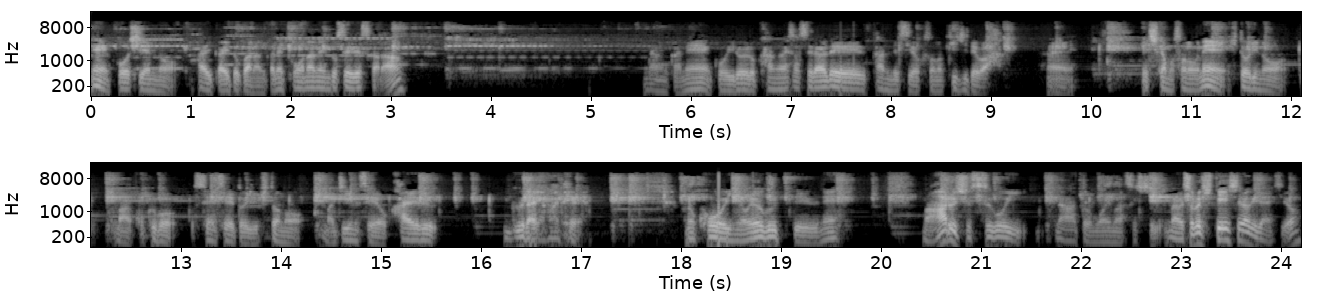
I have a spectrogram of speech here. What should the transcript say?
ね、甲子園の大会とかなんかね、トーナメント制ですから。なんかね、こういろいろ考えさせられたんですよ、その記事では。はい。でしかもそのね、一人の、まあ、国母先生という人の、まあ、人生を変えるぐらいまでの行為に及ぶっていうね、まあ、ある種すごいなと思いますし、まあ、それを否定してるわけじゃないですよ。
